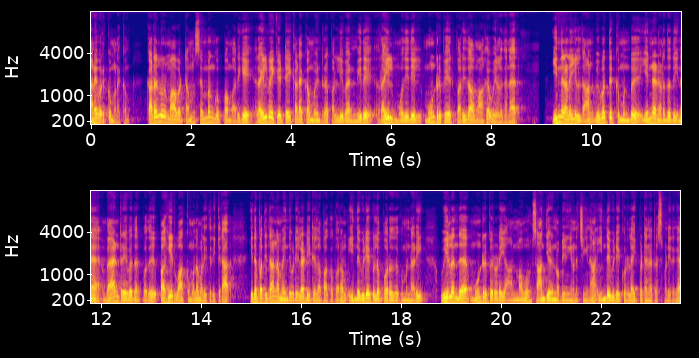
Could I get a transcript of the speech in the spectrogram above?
அனைவருக்கும் வணக்கம். கடலூர் மாவட்டம் செம்பங்குப்பம் அருகே ரயில்வே கேட்டை கடக்க முயன்ற பள்ளி வேன் மீது ரயில் மோதியதில் மூன்று பேர் பரிதாபமாக உயிரிழந்தனர். இந்த நிலையில்தான் விபத்துக்கு முன்பு என்ன நடந்தது என வேன் டிரைவர் தற்போது பகீர் வாக்குமூலம் அளித்திருக்கிறார். இதை பற்றி தான் நம்ம இந்த வீடியோவில் டீட்டெயிலாக பார்க்க போகிறோம் இந்த வீடியோக்குள்ளே போகிறதுக்கு முன்னாடி உயிரிழந்த மூன்று பேருடைய ஆன்மாவும் சாந்தியடும் அப்படின்னு நீங்கள் நினச்சிங்கன்னா இந்த வீடியோக்கு ஒரு லைக் பட்டனை ப்ரெஸ் பண்ணிடுங்க.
